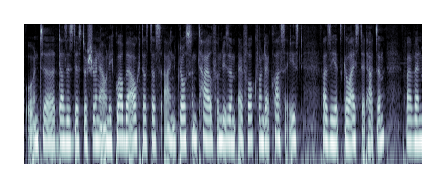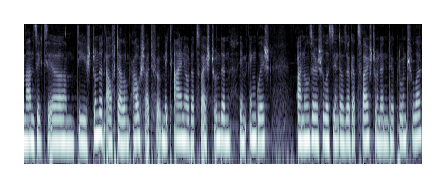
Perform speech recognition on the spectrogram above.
Und äh, das ist desto schöner. Und ich glaube auch, dass das ein großer Teil von diesem Erfolg von der Klasse ist, was sie jetzt geleistet hatten. Weil wenn man sich die, ähm, die Stundenaufteilung ausschaut für mit einer oder zwei Stunden im Englisch, an unserer Schule sind da sogar zwei Stunden in der Grundschule.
